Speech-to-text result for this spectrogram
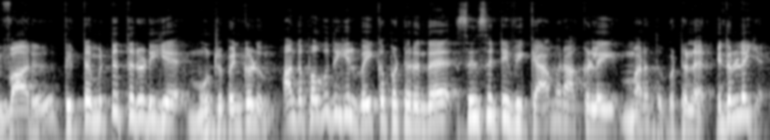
இவ்வாறு திட்டமிட்டு திருடிய மூன்று பெண்களும் அந்த பகுதியில் வைக்கப்பட்டிருந்த சிசிடிவி கேமராக்களை மறந்துவிட்டனர். இந்த நிலையில்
